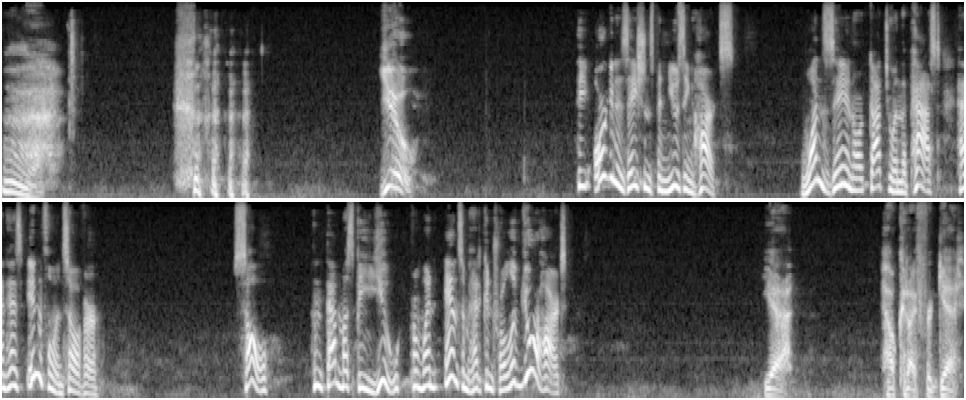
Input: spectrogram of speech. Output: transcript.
You! The organization's been using hearts. One Xehanort got to in the past and has influence over. So, that must be you from when Ansem had control of your heart. Yeah. How could I forget?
